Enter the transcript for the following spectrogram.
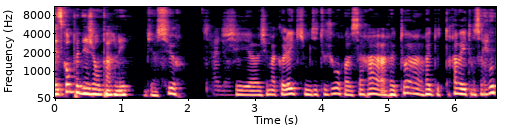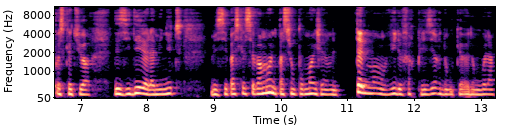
Est-ce qu'on peut déjà en parler? Bien sûr. J'ai euh, ma collègue qui me dit toujours, euh, Sarah, arrête-toi, arrête de travailler ton cerveau parce que tu as des idées à la minute. Mais c'est parce que c'est vraiment une passion pour moi et j'en ai tellement envie de faire plaisir. Donc, euh, donc voilà.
